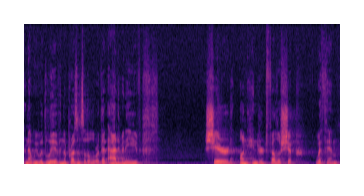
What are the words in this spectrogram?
and that we would live in the presence of the Lord, that Adam and Eve shared unhindered fellowship with him.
